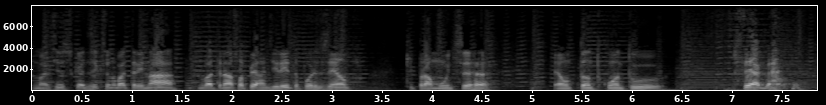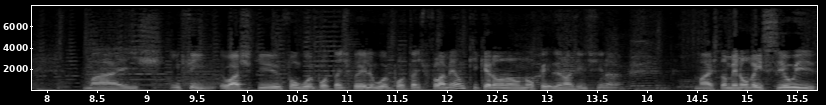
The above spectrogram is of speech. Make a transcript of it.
mas isso quer dizer que você não vai treinar? Não vai treinar sua perna direita, por exemplo? Que para muitos é, é um tanto quanto cega. Mas, enfim, eu acho que foi um gol importante para ele, um gol importante pro Flamengo, que quer ou não, não perder na Argentina, né? Mas também não venceu e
